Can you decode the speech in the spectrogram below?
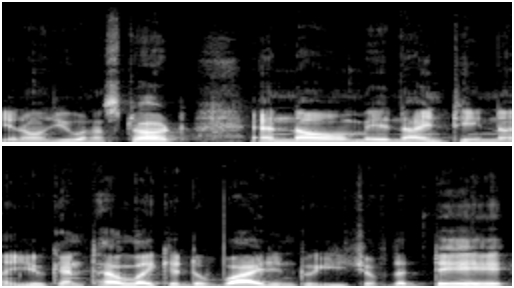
you know you want to start. And now May 19 uh, you can tell like a divide into each of the day.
